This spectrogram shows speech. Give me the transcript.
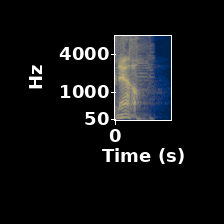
now.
